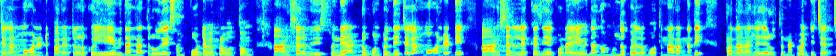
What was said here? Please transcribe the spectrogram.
జగన్మోహన్ రెడ్డి పర్యటనలకు ఏ విధంగా తెలుగుదేశం కూటమి ప్రభుత్వం ఆంక్షలు విధిస్తుంది అడ్డుకుంటుంది జగన్మోహన్ రెడ్డి ఆంక్షను లెక్క చేయకుండా ఏ విధంగా ముందుకు వెళ్ళబోతున్నారు అన్నది ప్రధానంగా జరుగుతున్నటువంటి చర్చ.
